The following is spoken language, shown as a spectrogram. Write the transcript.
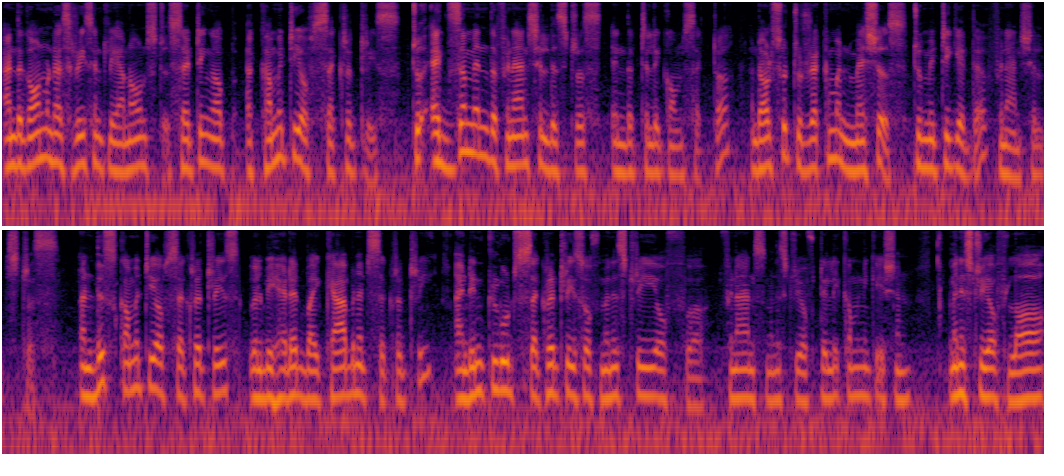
And the government has recently announced setting up a committee of secretaries to examine the financial distress in the telecom sector and also to recommend measures to mitigate the financial stress. And this committee of secretaries will be headed by cabinet secretary and includes secretaries of Ministry of uh, Finance, Ministry of Telecommunication, Ministry of Law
